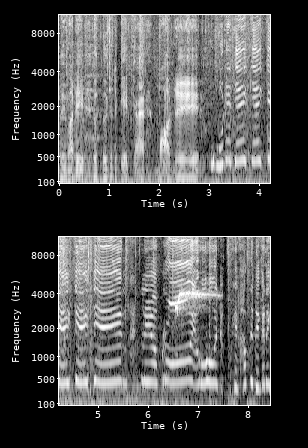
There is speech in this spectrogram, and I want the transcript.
เฮ้ยมาดิเออเออฉันจะกินแกมาดิโอ้โหเนี่ยเจ๊งเจ๊งเจ๊งเจ๊งเรียบร้อยโอ้ยโอเคครับเดี๋ยวๆกันดี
